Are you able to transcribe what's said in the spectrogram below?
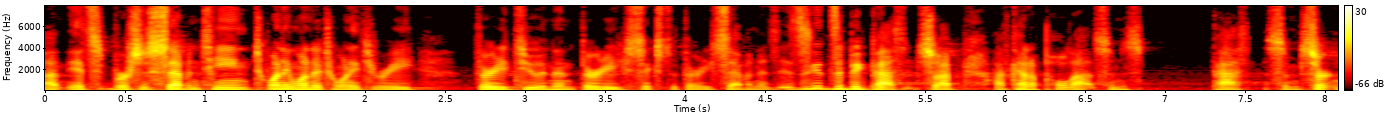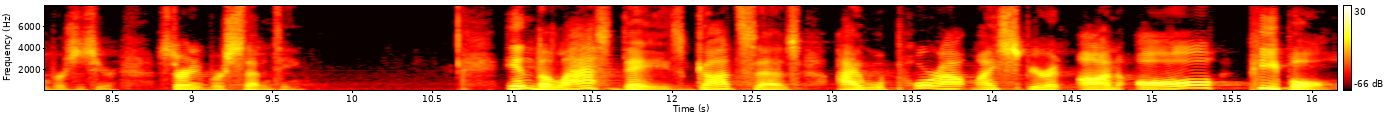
Uh, it's verses 17, 21 to 23, 32, and then 36 to 37. It's, it's, it's a big passage, so I've, I've kind of pulled out some, some certain verses here. Starting at verse 17. In the last days, God says, I will pour out my spirit on all people.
